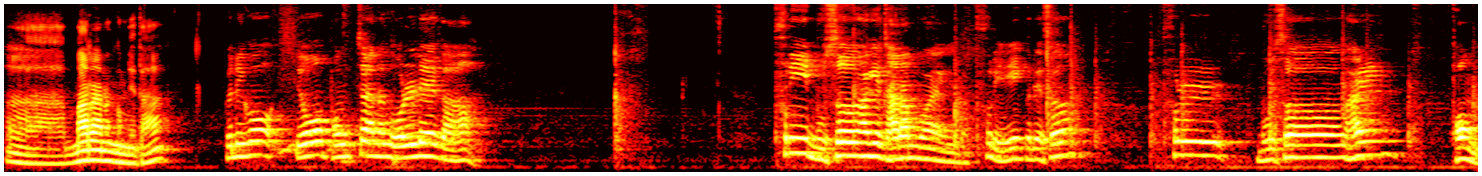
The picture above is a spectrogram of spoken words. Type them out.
어, 말하는 겁니다. 그리고 요 봉자는 원래가 풀이 무성하게 자란 모양입니다. 풀이 그래서 풀 무성할 봉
